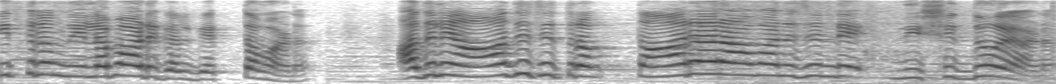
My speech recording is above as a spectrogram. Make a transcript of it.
ഇത്തരം നിലപാടുകൾ വ്യക്തമാണ്. അതിലെ ആദ്യ ചിത്രം താരാ രാമാനുജന്റെ നിഷിദ്ധോയാണ്.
